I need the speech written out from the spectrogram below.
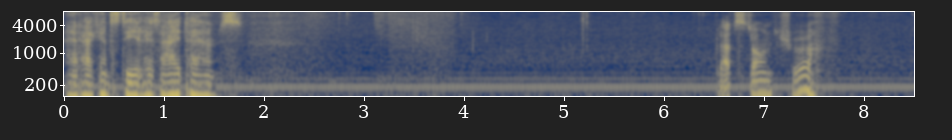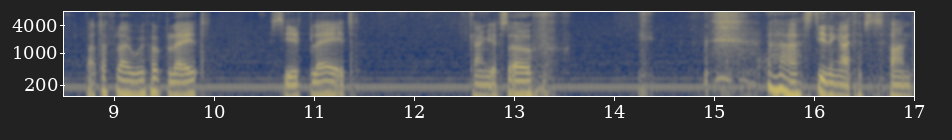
And I can steal his items. Bloodstone, sure. Butterfly with a blade. Sealed blade. Can't give off. ah, stealing items is fun.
